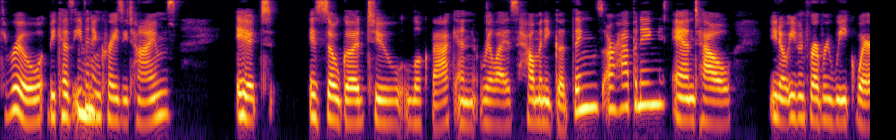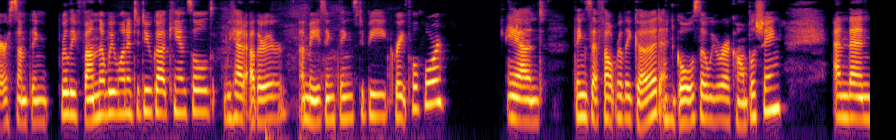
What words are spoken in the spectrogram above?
through because even Mhm. in crazy times, it is so good to look back and realize how many good things are happening and how, you know, even for every week where something really fun that we wanted to do got canceled, we had other amazing things to be grateful for and things that felt really good and goals that we were accomplishing. And then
